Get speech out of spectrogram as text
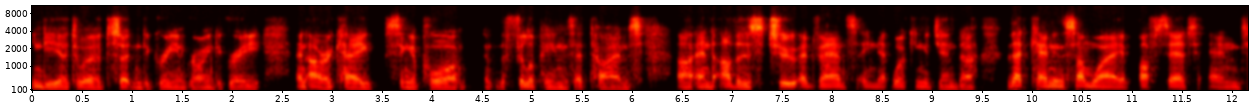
India to a certain degree and growing degree, and ROK, Singapore, the Philippines at times, uh, and others to advance a networking agenda that can in some way offset and,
